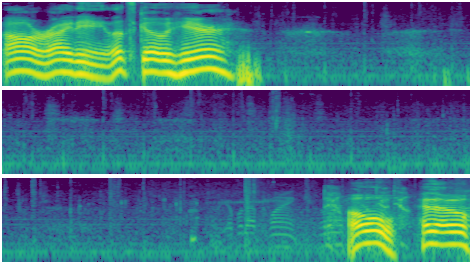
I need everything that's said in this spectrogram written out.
Alrighty, let's go here. Oh, hello.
